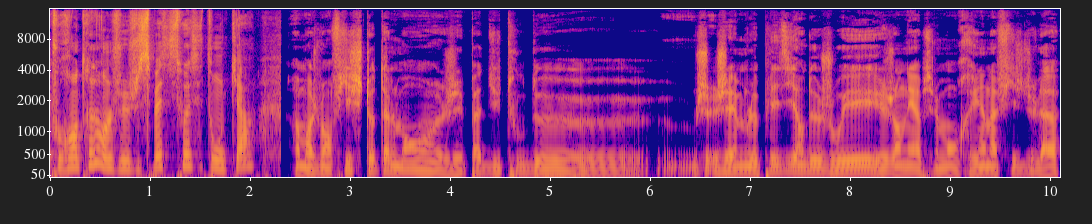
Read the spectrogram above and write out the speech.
pour rentrer dans le jeu. Je sais pas si toi c'est ton cas. Ah, moi, je m'en fiche totalement. J'ai pas du tout de. J'aime le plaisir de jouer et j'en ai absolument rien à fiche de la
